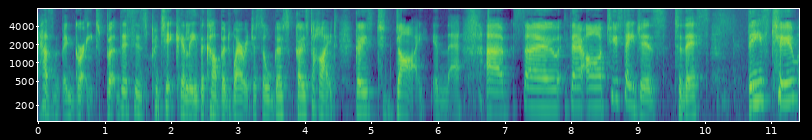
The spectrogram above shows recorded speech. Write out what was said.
hasn't been great but this is particularly the cupboard where it just all goes goes to hide goes to die in there um, so there are two stages to this these two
